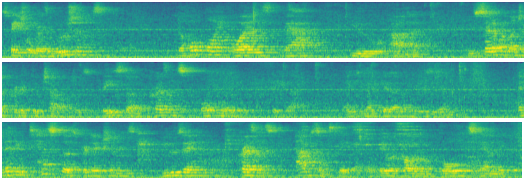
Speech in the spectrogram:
spatial resolutions the whole point was that you, uh, you set up a bunch of predictive challenges based on presence only data, like you might get out of a museum. And then you test those predictions using presence absence data, what they were calling gold standard data,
